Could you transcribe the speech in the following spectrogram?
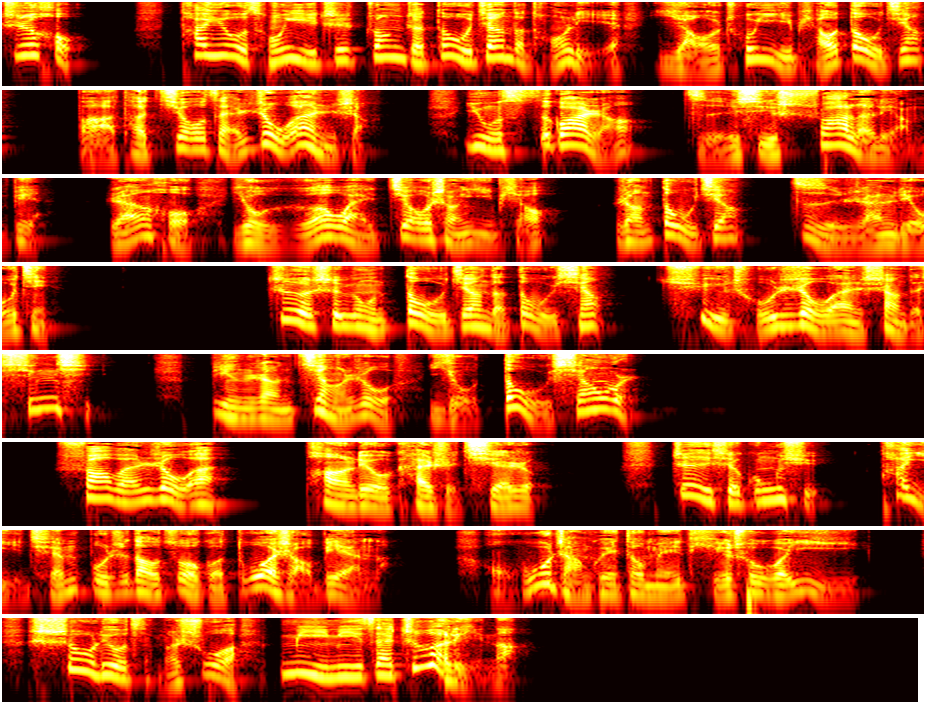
之后，他又从一只装着豆浆的桶里舀出一瓢豆浆，把它浇在肉案上，用丝瓜瓤仔细刷了两遍，然后又额外浇上一瓢，让豆浆自然流进。这是用豆浆的豆香去除肉案上的腥气，并让酱肉有豆香味儿。刷完肉案，胖六开始切肉。这些工序他以前不知道做过多少遍了，胡掌柜都没提出过异议。瘦六怎么说秘密在这里呢？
